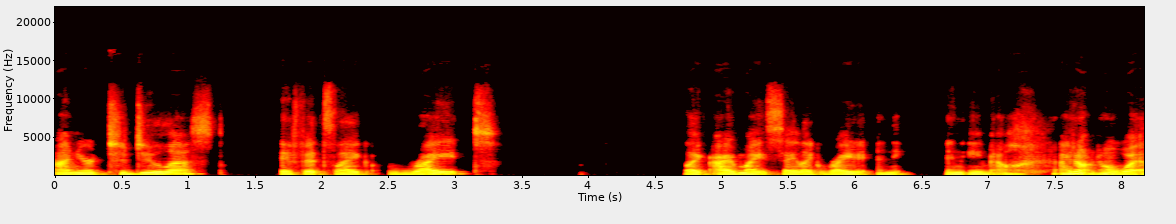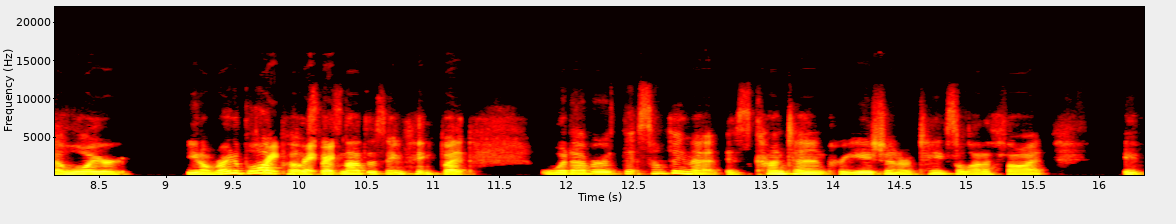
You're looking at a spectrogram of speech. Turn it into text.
On your to-do list, if it's like write like I might say like write an an email. I don't know what a lawyer, you know, write a blog Right, post. right, That's right. not the same thing, but whatever th- something that is content creation or takes a lot of thought, it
